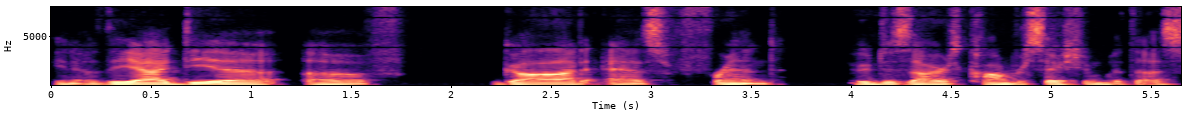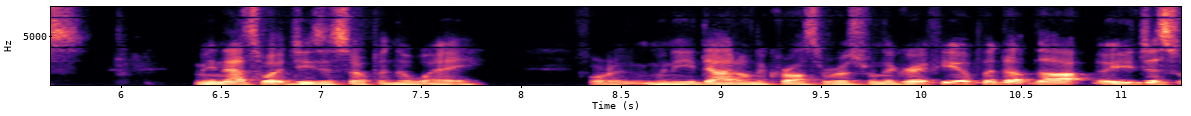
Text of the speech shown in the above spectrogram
You know, the idea of God as friend who desires conversation with us. I mean, that's what Jesus opened the way for when he died on the cross and rose from the grave. He opened up the he just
